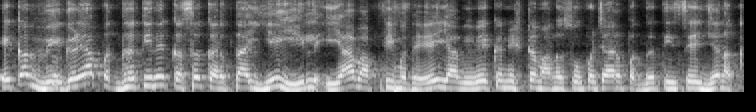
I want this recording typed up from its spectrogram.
एका वेगळ्या पद्धतीने कसं करता येईल या बाबतीमध्ये या विवेकनिष्ठ मानसोपचार पद्धतीचे जनक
